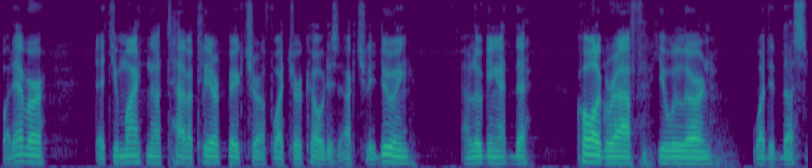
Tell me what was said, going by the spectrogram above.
whatever, that you might not have a clear picture of what your code is actually doing. And looking at the call graph, you will learn what it does.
